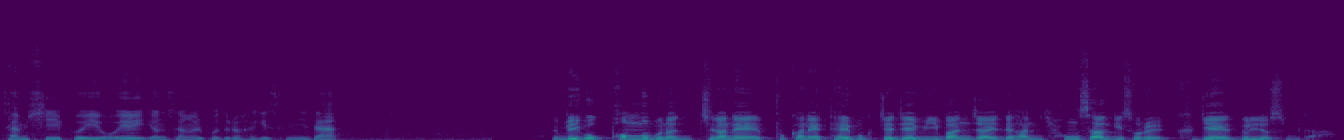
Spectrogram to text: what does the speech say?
잠시 VOA 영상을 보도록 하겠습니다. 미국 법무부는 지난해 북한의 대북제재 위반자에 대한 형사 기소를 크게 늘렸습니다.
